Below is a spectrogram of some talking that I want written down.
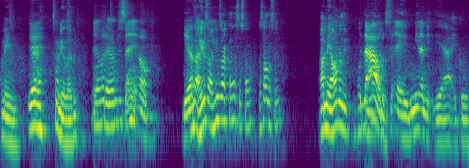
I mean, Yeah, 2011. yeah, whatever. I'm just saying. Oh, yeah. No, he was our he was our class. That's all. That's all I said. I mean, I don't really. The out. Hey, me that nigga. Yeah, alright, cool.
